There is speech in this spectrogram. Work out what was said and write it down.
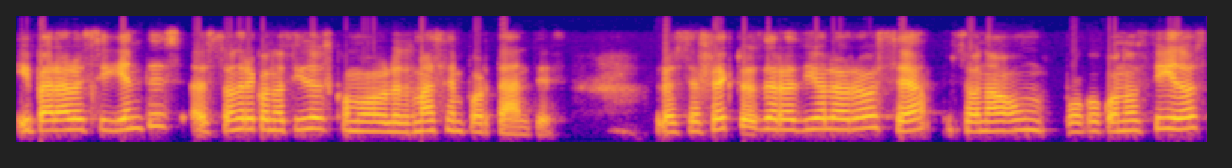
Y para los siguientes eh, son reconocidos como los más importantes. Los efectos de radiola rosa son aún poco conocidos,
